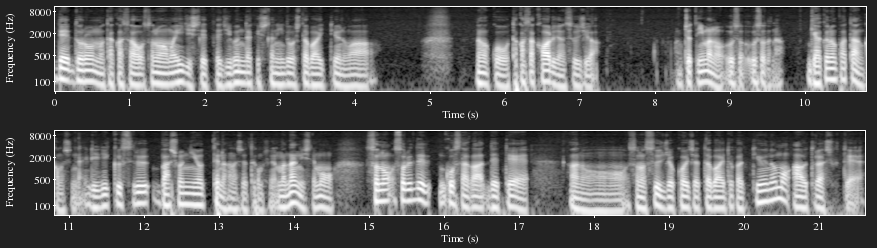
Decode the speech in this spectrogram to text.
で、ドローンの高さをそのまま維持してって、自分だけ下に移動した場合っていうのは、なんかこう、高さ変わるじゃん、数字が。ちょっと今の嘘、嘘だな。逆のパターンかもしれない。離陸する場所によっての話だったかもしれない。まあ何にしても、その、それで誤差が出て、あのー、その数字を超えちゃった場合とかっていうのもアウトらしくて、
